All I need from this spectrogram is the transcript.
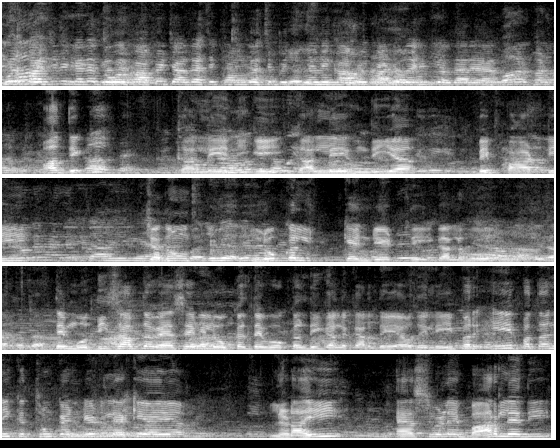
ਗੁਰਬਾਜ ਵੀ ਕਹਿੰਦੇ ਦੌਰ ਕਾਫੀ ਚੱਲ ਰਿਹਾ ਸੀ ਕਾਂਗਰਸ ਚ ਪਿਛਲੇ ਨੇ ਕਾਫੀ ਕੰਟਰੋਵਰਸੀ ਚੱਲਦਾ ਰਿਹਾ। ਆ ਦੇਖੋ ਗੱਲ ਇਹ ਨਹੀਂ ਗੀ। ਗੱਲ ਇਹ ਹੁੰਦੀ ਆ ਵੀ ਪਾਰਟੀ ਜਦੋਂ ਲੋਕਲ ਕੈਂਡੀਡੇਟ ਦੀ ਗੱਲ ਹੋ ਤੇ ਮੋਦੀ ਸਾਹਿਬ ਤਾਂ ਵੈਸੇ ਵੀ ਲੋਕਲ ਤੇ ਵੋਕਲ ਦੀ ਗੱਲ ਕਰਦੇ ਆ ਉਹਦੇ ਲਈ, ਪਰ ਇਹ ਪਤਾ ਨਹੀਂ ਕਿੱਥੋਂ ਕੈਂਡੀਡੇਟ ਲੈ ਕੇ ਆਏ ਆ। ਲੜਾਈ ਇਸ ਵੇਲੇ ਬਾਹਰਲੇ ਦੀ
